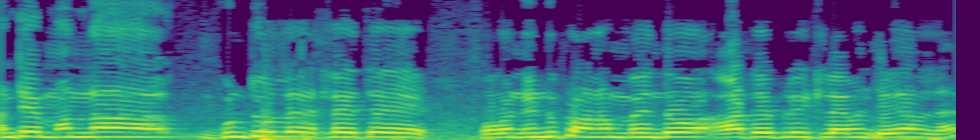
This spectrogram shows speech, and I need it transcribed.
అంటే మొన్న గుంటూరులో ఎట్లయితే ఒక నిన్ను ప్రాణం పోయిందో ఆ టైప్లో ఇట్లా ఏమైనా చేయాలనే?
